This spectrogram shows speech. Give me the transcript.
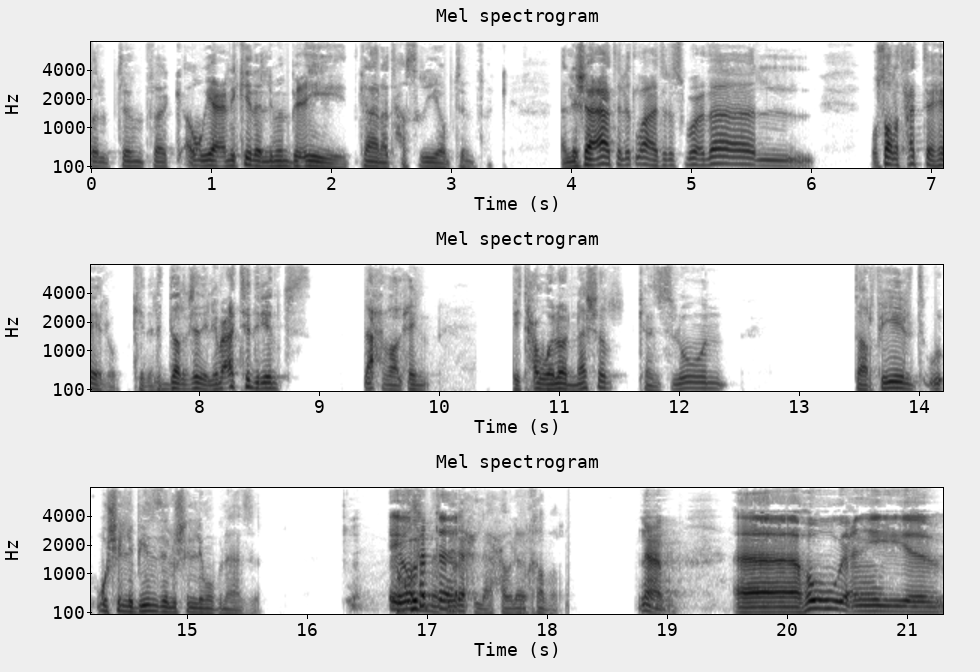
بتنفك أو يعني كذا اللي من بعيد كانت حصرية وبتنفك. الإشاعات اللي طلعت الأسبوع ذا ال... وصلت حتى Halo كذا للدرجة دي اللي ما عاد تدري أنت لحظة الحين بيتحولون نشر كنسلون Starfield وش اللي بينزل وش اللي مو بنازل. أيوه خذنا حتى برحلة حول الخبر. نعم. آه هو يعني آه،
